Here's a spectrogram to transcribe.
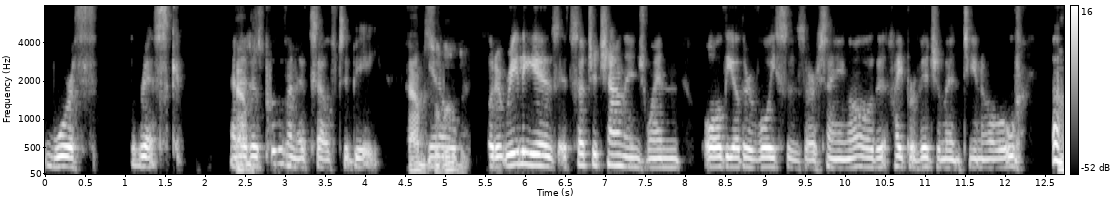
worth the risk. And it has proven itself to be. Absolutely. You know, but it really is, it's such a challenge when all the other voices are saying, oh, the hyper vigilant, you know, hmm.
